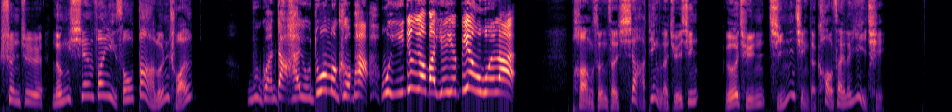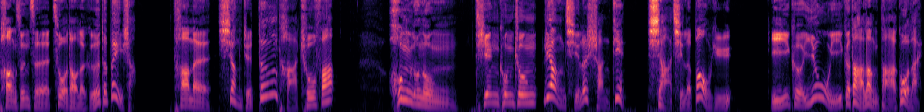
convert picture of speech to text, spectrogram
甚至能掀翻一艘大轮船。不管大海有多么可怕，我一定要把爷爷变回来。胖孙子下定了决心，鹅群紧紧的靠在了一起，胖孙子坐到了鹅的背上，他们向着灯塔出发。轰隆隆！天空中亮起了闪电，下起了暴雨，一个又一个大浪打过来，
